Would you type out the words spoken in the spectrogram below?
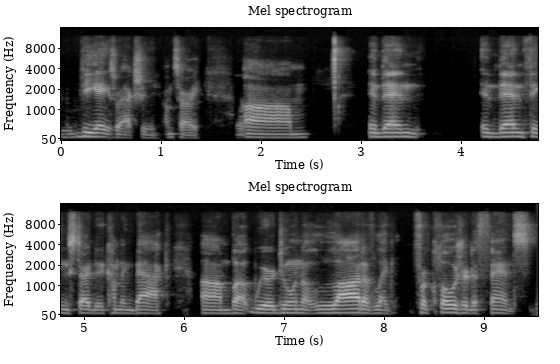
Mm-hmm. VAs were actually, I'm sorry. Um, and then, and then things started coming back. Um, but we were doing a lot of like foreclosure defense,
